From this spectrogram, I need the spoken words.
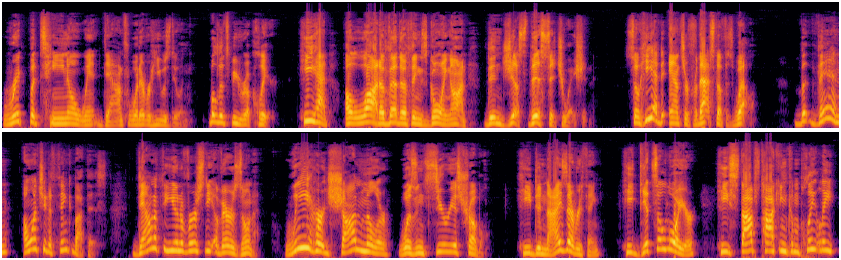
Rick Pitino went down for whatever he was doing. But let's be real clear. He had a lot of other things going on than just this situation. So he had to answer for that stuff as well. But then I want you to think about this. Down at the University of Arizona, we heard Sean Miller was in serious trouble. He denies everything. He gets a lawyer. He stops talking completely.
